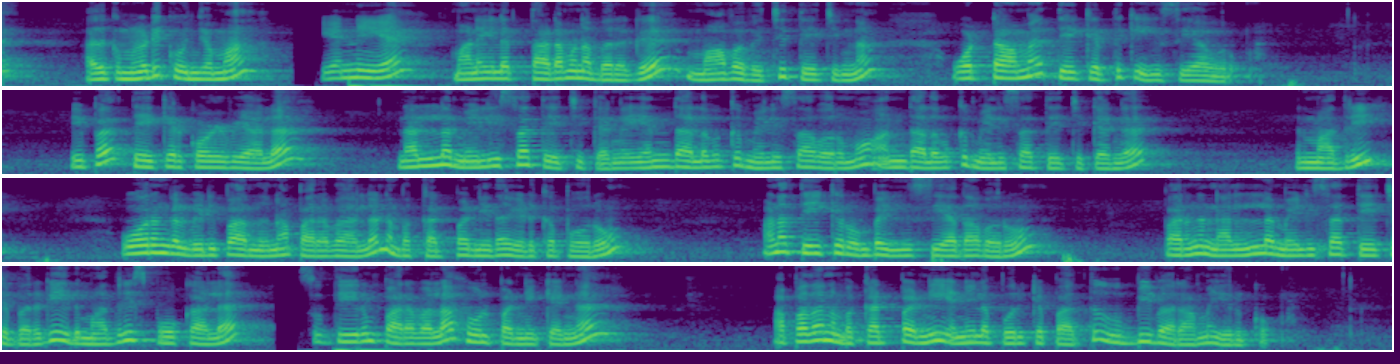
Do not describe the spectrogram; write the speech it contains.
அதுக்கு முன்னாடி கொஞ்சமாக எண்ணெயை மனையில் தடவின பிறகு மாவை வச்சு தேய்ச்சிங்கன்னா ஒட்டாமல் தேய்க்கிறதுக்கு ஈஸியாக வரும். இப்போ தேய்க்கிற குழவியால் நல்ல மெலிசாக தேய்ச்சிக்கங்க. எந்த அளவுக்கு மெலிசாக வருமோ அந்த அளவுக்கு மெலிசாக தேய்ச்சிக்கங்க. இது மாதிரி ஓரங்கள் வெடிப்பாக இருந்ததுன்னா பரவாயில்ல. நம்ம கட் பண்ணி தான் எடுக்க போகிறோம் ஆனால் தேய்க்க ரொம்ப ஈஸியாக தான் வரும். பாருங்கள் நல்ல மெலிசாக தேய்ச்ச பிறகு இது மாதிரி ஸ்போக்கால் சுற்றிலும் பரவலாக ஹோல்ட் பண்ணிக்கங்க. அப்போ தான் நம்ம கட் பண்ணி எண்ணெயில் பொறிக்க பார்த்து உப்பி வராமல் இருக்கும்.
